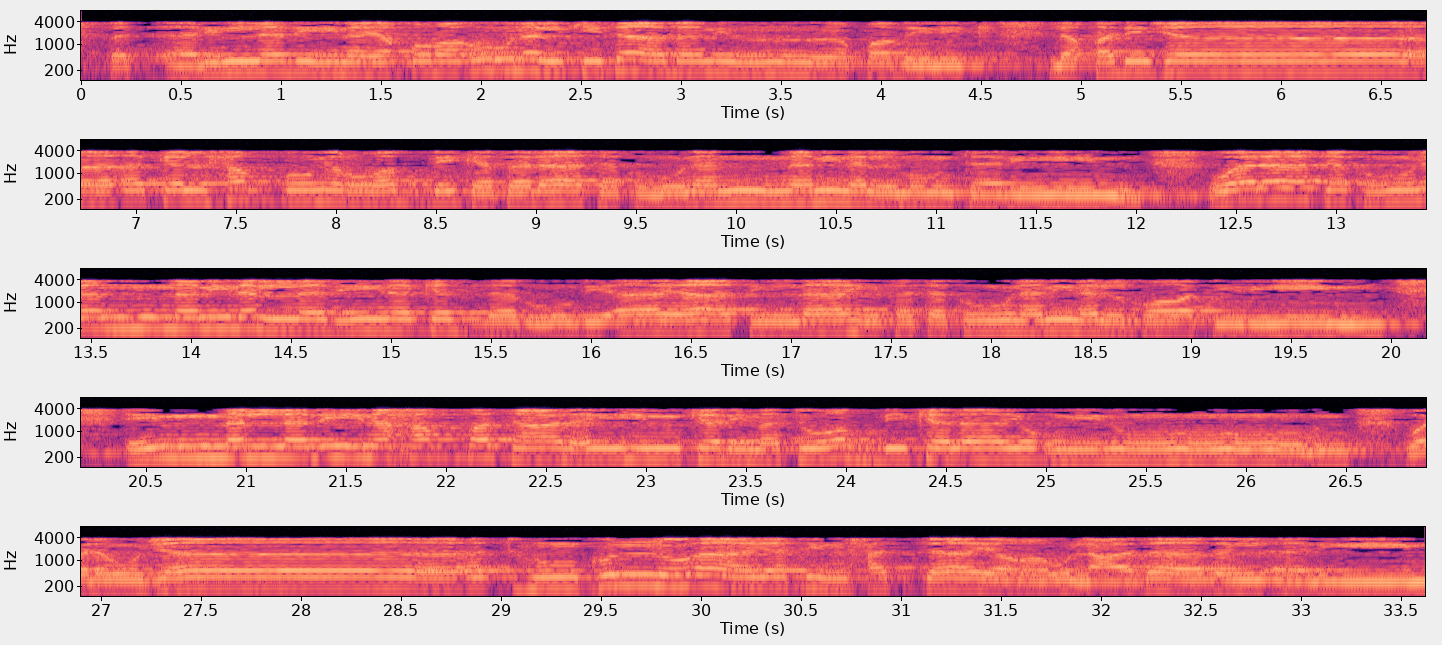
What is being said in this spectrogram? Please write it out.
فاسأل الذين يقرؤون الكتاب من قبلك لقد جاءك الحق من ربك فلا تكونن من الممترين ولا تكونن من الذين كذبوا بآيات الله فتكون من الخاسرين. إن الذين حقت عليهم كلمة ربك لا يؤمنون ولو كل آية حتى يروا العذاب الأليم.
